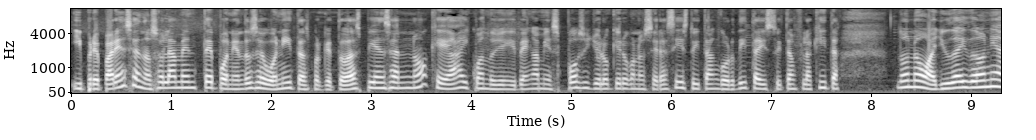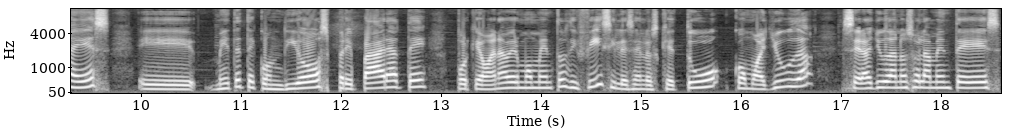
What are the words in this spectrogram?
Y prepárense no solamente poniéndose bonitas, porque todas piensan, ¿no? Que, ay, cuando llegue- venga mi esposo y yo lo quiero conocer así, estoy tan gordita y estoy tan flaquita. No, no, ayuda idónea es eh, métete con Dios, prepárate, porque van a haber momentos difíciles en los que tú, como ayuda, ser ayuda no solamente es,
